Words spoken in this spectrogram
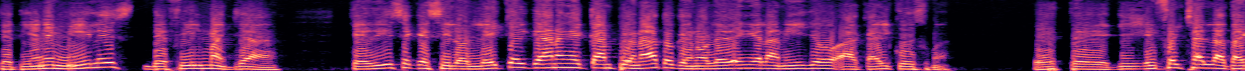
que tiene miles de firmas ya, que dice que si los Lakers ganan el campeonato, que no le den el anillo a Kyle Kuzma. Este, ¿Quién fue el charlatán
